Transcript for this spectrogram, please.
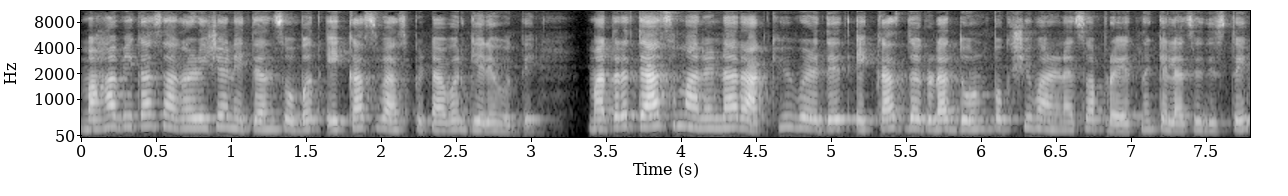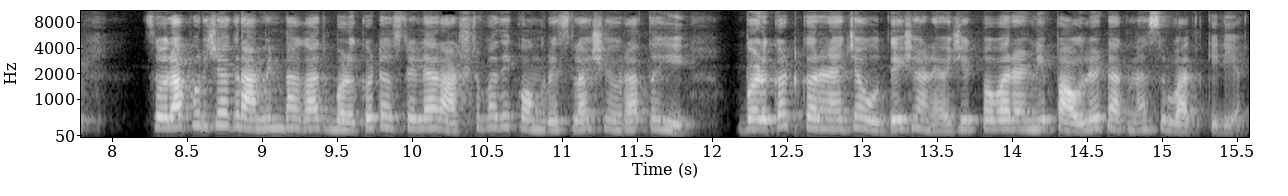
महाविकास आघाडीच्या नेत्यांसोबत एकाच व्यासपीठावर गेले होते. मात्र त्याच मानेंना राखीव वेळ देत एकाच दगडात दोन पक्षी मारण्याचा प्रयत्न केल्याचे दिसते. सोलापूरच्या ग्रामीण भागात बळकट असलेल्या राष्ट्रवादी काँग्रेसला शहरातही बळकट करण्याच्या उद्देशाने अजित पवार यांनी पावले टाकण्यास सुरुवात केली आहे.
